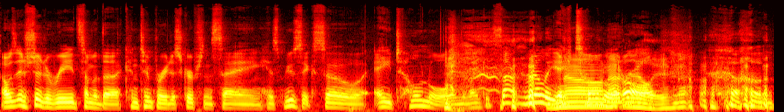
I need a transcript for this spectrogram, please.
I was interested to read some of the contemporary descriptions saying his music's so atonal, and like it's not really No, atonal not at all really. No.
